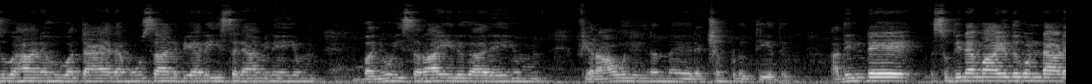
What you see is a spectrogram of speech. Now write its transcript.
സുബ്ഹാനഹു വതആല മൂസാ നബി അലൈഹിസ്സലാമിനെയും ബനു ഇസ്രായേലുകാരെയും ഫിറാവുനിൽ നിന്ന് രക്ഷപ്പെടുത്തിയത്. അതിന്റെ സുദിനമായത് കൊണ്ടാണ്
